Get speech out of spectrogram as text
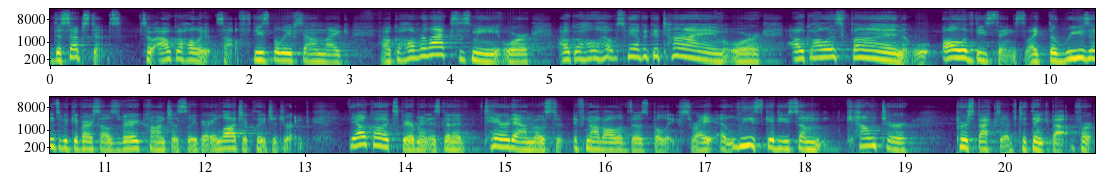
the substance so, alcohol itself, these beliefs sound like alcohol relaxes me, or alcohol helps me have a good time, or alcohol is fun, all of these things, like the reasons we give ourselves very consciously, very logically to drink. The alcohol experiment is going to tear down most, if not all, of those beliefs, right? At least give you some counter perspective to think about for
